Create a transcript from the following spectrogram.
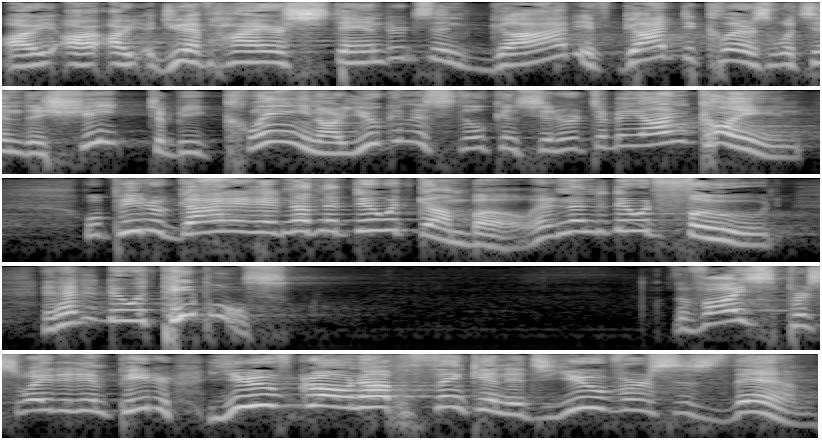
Are, are, are, do you have higher standards than God? If God declares what's in the sheet to be clean, are you going to still consider it to be unclean? Well, Peter, God, it had nothing to do with gumbo. It had nothing to do with food. It had to do with peoples. The voice persuaded him, Peter, you've grown up thinking it's you versus them.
